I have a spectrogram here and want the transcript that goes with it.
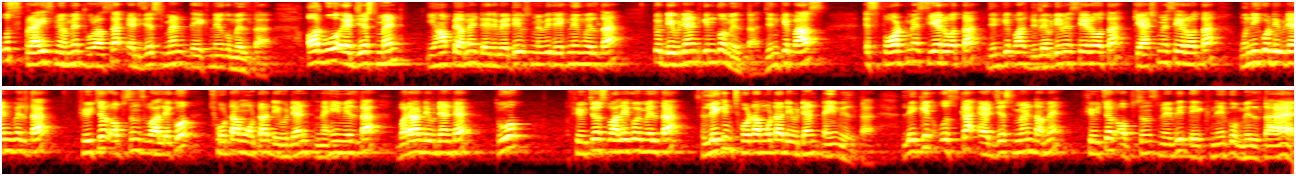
उस प्राइस में हमें थोड़ा सा एडजस्टमेंट देखने को मिलता है। और वो एडजस्टमेंट यहाँ पे हमें डेरिवेटिव्स में भी देखने को मिलता है। तो डिविडेंड किन को मिलता है? जिनके पास स्पॉट में शेयर होता है जिनके पास डिलीवरी में शेयर होता है कैश में शेयर होता है उन्हीं को डिविडेंड मिलता है। फ्यूचर ऑप्शंस वाले को छोटा मोटा डिविडेंड नहीं मिलता। बड़ा डिविडेंड है तो वो फ्यूचर्स वाले को मिलता है, लेकिन छोटा मोटा डिविडेंड नहीं मिलता है। लेकिन उसका एडजस्टमेंट हमें फ्यूचर ऑप्शंस में भी देखने को मिलता है।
